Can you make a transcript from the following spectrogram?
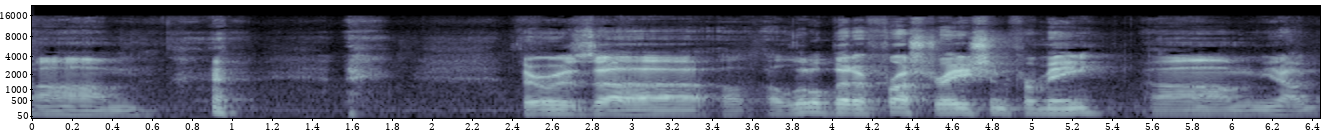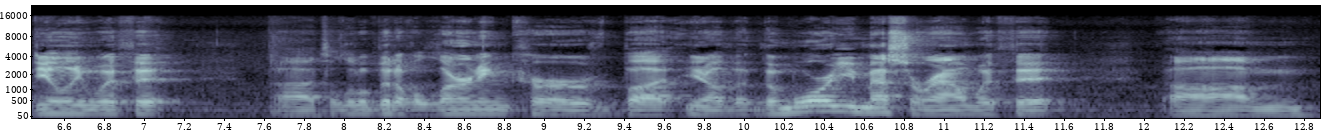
Um, there was a, a, a, little bit of frustration for me, um, you know, dealing with it. Uh, it's a little bit of a learning curve, but you know, the, the more you mess around with it, um,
